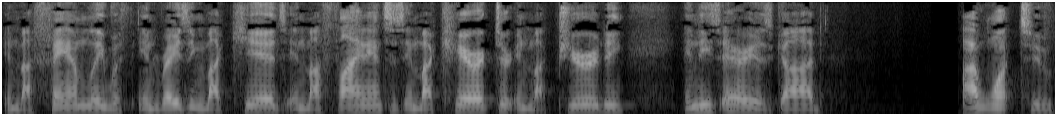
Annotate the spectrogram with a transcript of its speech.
in my family, with, in raising my kids, in my finances, in my character, in my purity, in these areas, God, I want to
